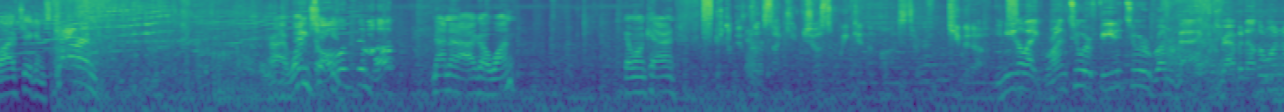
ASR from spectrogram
Five chickens. Karen! All right, one Picked all chicken. of them up. No, no, no. I got one. Come on, Karen. It looks like you just weakened the monster. Keep it up. You need to like run to her, feed it to her, run back, grab another one,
